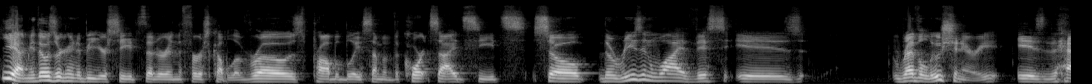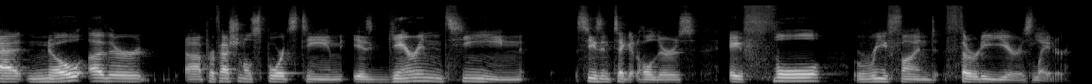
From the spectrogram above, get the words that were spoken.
Yeah, I mean those are going to be your seats that are in the first couple of rows, probably some of the courtside seats. So the reason why this is revolutionary is that no other uh, professional sports team is guaranteeing season ticket holders a full refund 30 years later.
